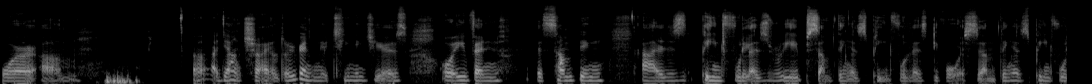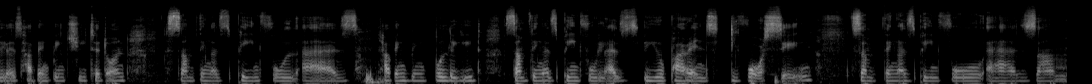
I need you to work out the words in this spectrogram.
or um, a young child or even in your teenage years or even something as painful as rape, something as painful as divorce, something as painful as having been cheated on, something as painful as having been bullied, something as painful as your parents divorcing, something as painful as um,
